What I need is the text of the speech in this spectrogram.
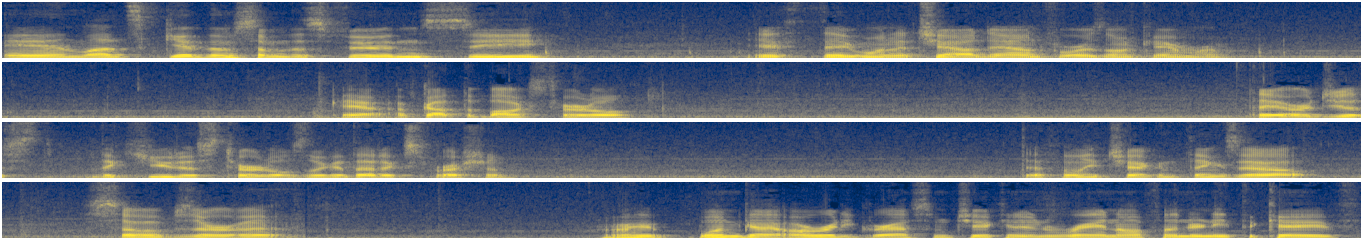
and let's give them some of this food and see if they want to chow down for us on camera. Okay, I've got the box turtle. They are just the cutest turtles. Look at that expression. Definitely checking things out. So observant. Alright, one guy already grabbed some chicken and ran off underneath the cave.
